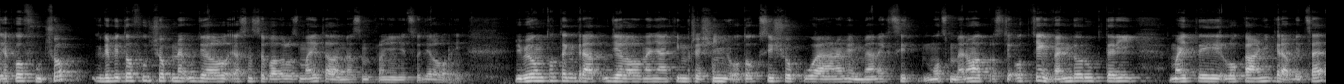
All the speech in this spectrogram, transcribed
jako food shop. Kdyby to food shop neudělal, já jsem se bavil s majitelem, já jsem pro ně něco dělal. Kdyby on to tenkrát udělal na nějakým řešení od Oxyshopu já nevím, já nechci moc jmenovat, prostě od těch vendorů, který mají ty lokální krabice,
